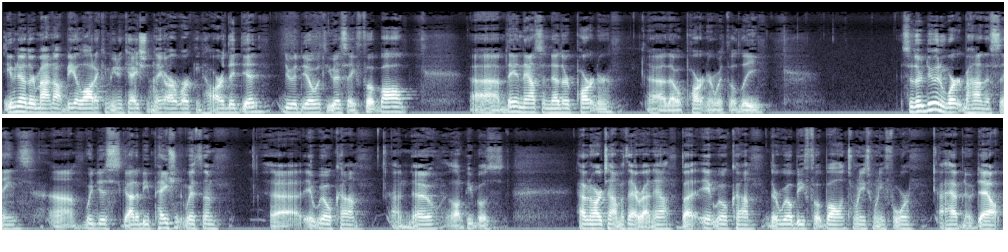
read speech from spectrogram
Even though there might not be a lot of communication, they are working hard. They did do a deal with USA Football. Uh, they announced another partner uh, that will partner with the league. So they're doing work behind the scenes. Um, we just got to be patient with them. Uh, it will come. I know a lot of people is having a hard time with that right now, but it will come. There will be football in 2024. I have no doubt.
